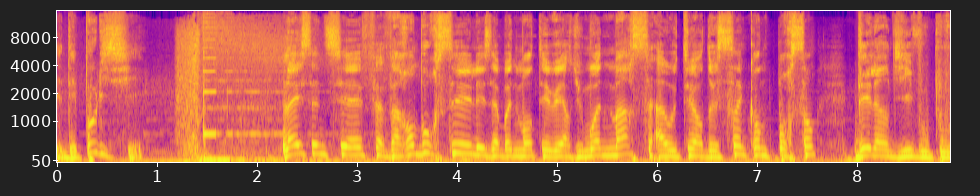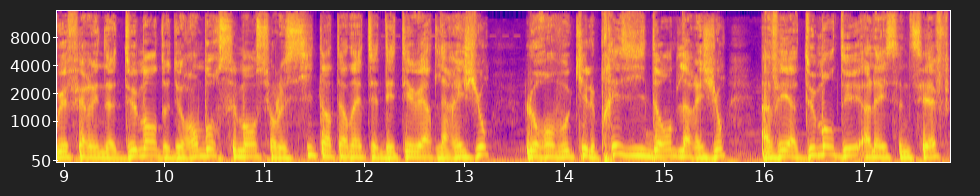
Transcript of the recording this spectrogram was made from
des policiers. La SNCF va rembourser les abonnements TER du mois de mars à hauteur de 50%. Dès lundi, vous pouvez faire une demande de remboursement sur le site internet des TER de la région. Laurent Wauquiez, le président de la région, avait demandé à la SNCF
